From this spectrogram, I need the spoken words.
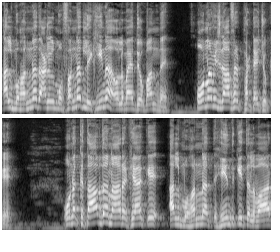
المحنت المفند لکھی نا، علماء دیوبند نے انہوں بھی جناب پھر پھٹے چکے۔ انہیں کتاب کا نام رکھا کہ المحنت ہند کی تلوار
